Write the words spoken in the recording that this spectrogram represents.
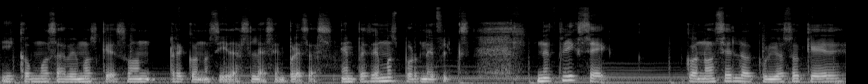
y cómo sabemos que son reconocidas las empresas. Empecemos por Netflix. Netflix se conoce lo curioso que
